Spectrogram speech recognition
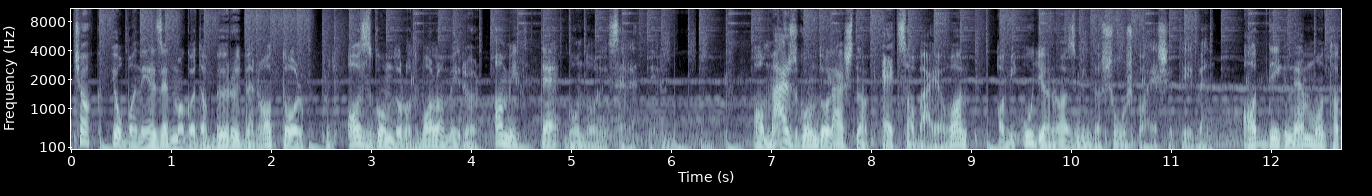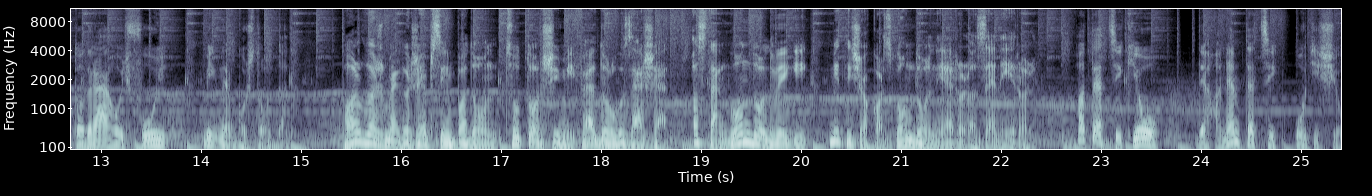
csak jobban érzed magad a bőrödben attól, hogy azt gondolod valamiről, amit te gondolni szeretnél. A más gondolásnak egy szabálya van, ami ugyanaz, mint a sóska esetében. Addig nem mondhatod rá, hogy fúj, míg nem kóstoltad. Hallgass meg a zsebszínpadon Cutorsimi feldolgozását, aztán gondold végig, mit is akarsz gondolni erről a zenéről. Ha tetszik, jó, de ha nem tetszik, úgyis jó.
